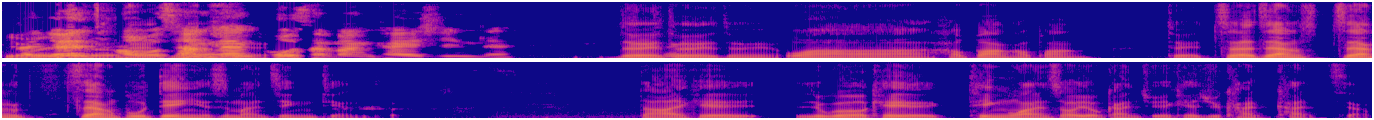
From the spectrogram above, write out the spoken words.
有点惆怅，但过程蛮开心的。对对对，哇，好棒好棒。对，这这样这样这两部电影也是蛮经典的，大家也可以如果可以听完之后有感觉，可以去看看这样。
